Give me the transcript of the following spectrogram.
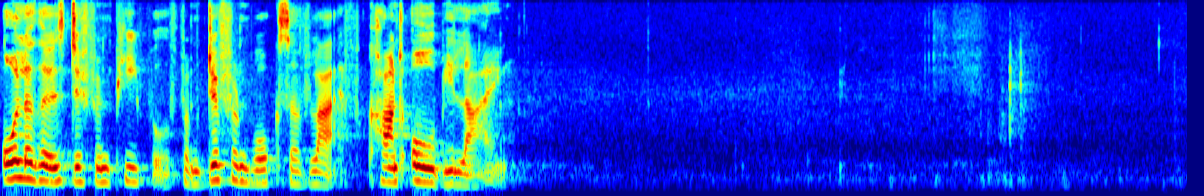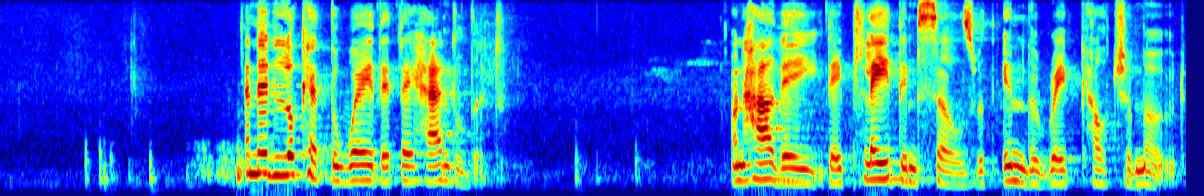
all of those different people from different walks of life can't all be lying. And then look at the way that they handled it, on how they, they played themselves within the rape culture mode.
